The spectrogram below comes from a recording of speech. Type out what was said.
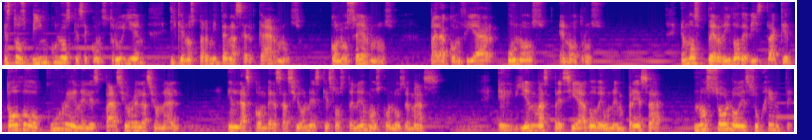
Estos vínculos que se construyen y que nos permiten acercarnos, conocernos, para confiar unos en otros. Hemos perdido de vista que todo ocurre en el espacio relacional, en las conversaciones que sostenemos con los demás. El bien más preciado de una empresa no solo es su gente,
